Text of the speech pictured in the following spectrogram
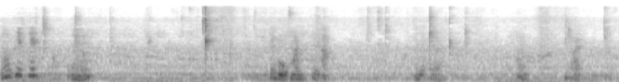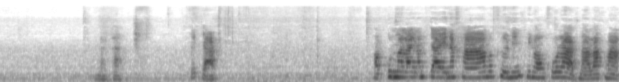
อืมพริกพริกอืมกระดูกมันนี่อะ อันนี้เท่าไหร่เท่าไหร่อะไรค่ะเจ๊จ๋าขอบคุณมาลัยน้ำใจนะคะ เมื่อคืนนี้พี่น้องโคราชน่ารักมาก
